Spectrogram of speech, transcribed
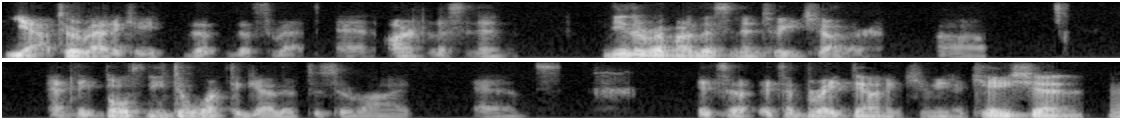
yeah, to eradicate the, the threat, and aren't listening. Neither of them are listening to each other, uh, and they both need to work together to survive. And it's a it's a breakdown in communication, Mhm.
